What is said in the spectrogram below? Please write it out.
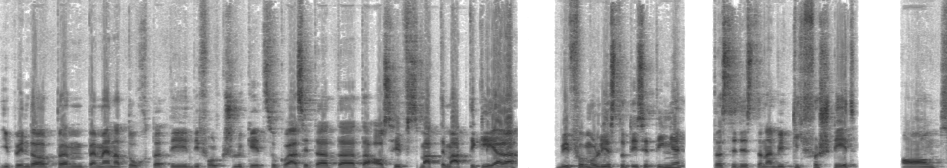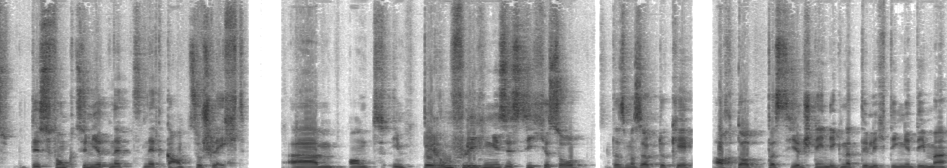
Ich bin da beim, bei meiner Tochter, die in die Volksschule geht, so quasi der, der, der Aushilfsmathematiklehrer. Wie formulierst du diese Dinge, dass sie das dann auch wirklich versteht? Und das funktioniert nicht, nicht ganz so schlecht. Ähm, und im Beruflichen ist es sicher so, dass man sagt, okay, auch da passieren ständig natürlich Dinge, die man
